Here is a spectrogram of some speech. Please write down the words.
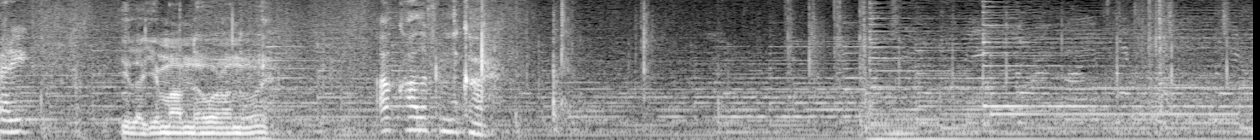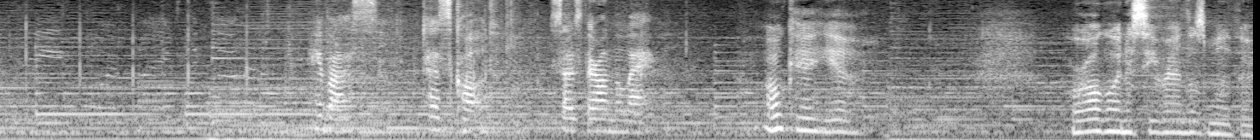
Ready? You let your mom know we're on the way? I'll call her from the car. Hey, boss. Tess called. Says they're on the way. Okay, yeah. We're all going to see Randall's mother.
